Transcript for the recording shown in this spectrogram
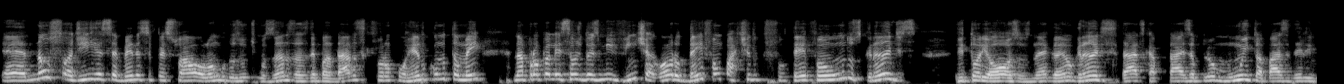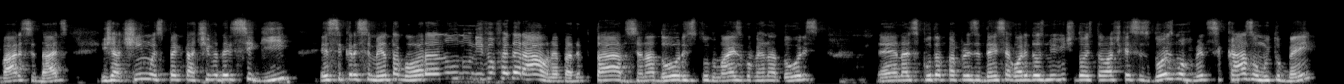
é, não só de ir recebendo esse pessoal ao longo dos últimos anos, as debandadas que foram correndo, como também na própria eleição de 2020 agora, o DEM foi um partido que foi, foi um dos grandes vitoriosos, né? Ganhou grandes cidades, capitais, ampliou muito a base dele em várias cidades e já tinha uma expectativa dele seguir esse crescimento agora no, no nível federal, né? Para deputados, senadores e tudo mais, governadores é, na disputa para a presidência agora em 2022. Então, eu acho que esses dois movimentos se casam muito bem,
